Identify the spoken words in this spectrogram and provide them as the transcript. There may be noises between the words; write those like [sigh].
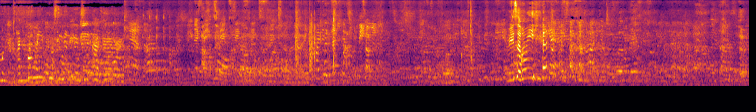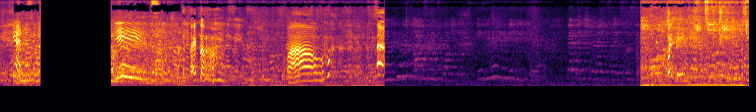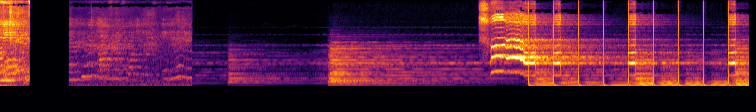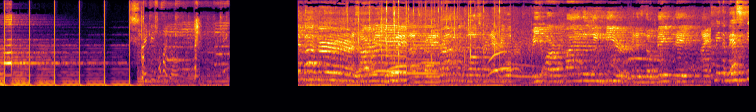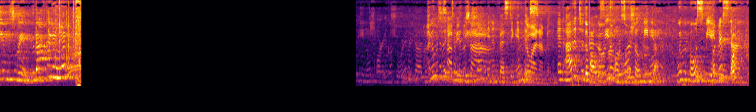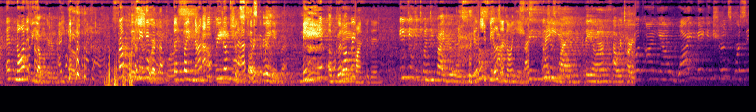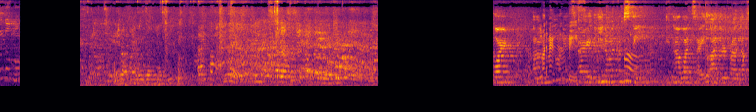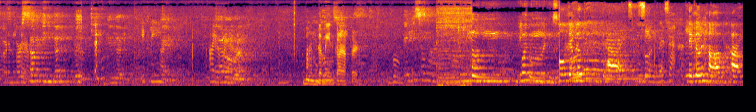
mag, ano, may puso na puso tayo. Bisa mo iya. Yan na. Yay! Ito. Wow! Pwede. kayo. May the best teams win. Good afternoon. due to the implementation in investing in this and added to the policies on social media, with most being understand and not to younger people. From this sure that financial freedom should start early, making him a good operator. Confident. 18 to 25 year old students. she feels annoying. Which is why they are our target. But Anya, why make insurance for single moms? Uh, on my own pace. Oh. na one side to other products are, or something that [laughs] in the It means I pa yan. Boom, the main character. Thank you so much. Body. So there will be uh, legal hub uh,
